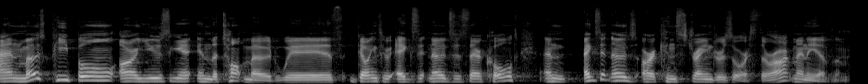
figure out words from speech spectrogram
And most people are using it in the top mode with going through exit nodes, as they're called. And exit nodes are a constrained resource. There aren't many of them.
